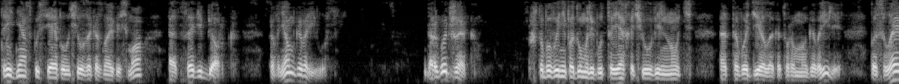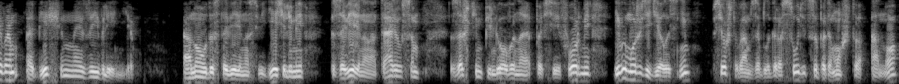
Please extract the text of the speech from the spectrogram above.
Три дня спустя я получил заказное письмо от Сэдди Бёрк. В нем говорилось «Дорогой Джек, чтобы вы не подумали, будто я хочу увильнуть от того дела, о котором мы говорили, посылаю вам обещанное заявление. Оно удостоверено свидетелями, заверено нотариусом, заштемпелевано по всей форме, и вы можете делать с ним все, что вам заблагорассудится, потому что оно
